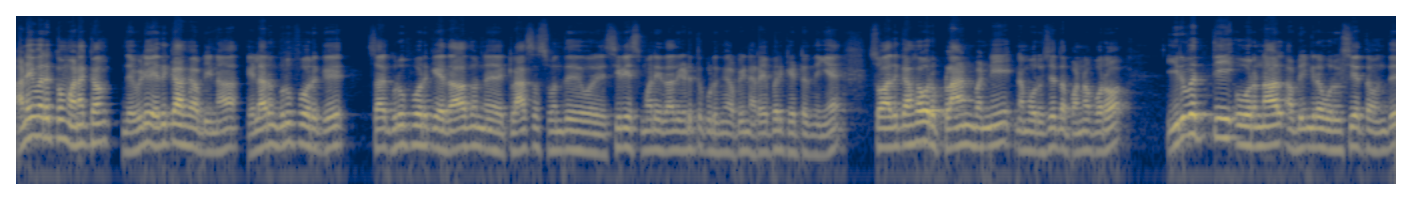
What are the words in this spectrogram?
அனைவருக்கும் வணக்கம். இந்த வீடியோ எதுக்காக அப்படின்னா எல்லாரும் குரூப் ஃபோருக்கு சார் குரூப் ஃபோருக்கு ஏதாவது ஒன்று கிளாஸஸ் வந்து ஒரு சீரியஸ் மாதிரி ஏதாவது எடுத்து கொடுங்க அப்படின்னு நிறைய பேர் கேட்டிருந்தீங்க. ஸோ அதுக்காக ஒரு பிளான் பண்ணி நம்ம ஒரு விஷயத்த பண்ண போகிறோம் இருபத்தி ஒரு நாள் அப்படிங்கிற ஒரு விஷயத்த வந்து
